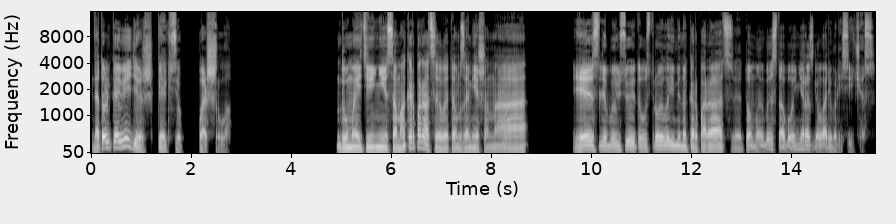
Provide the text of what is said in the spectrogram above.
Да только видишь, как все пошло. Думаете, не сама корпорация в этом замешана, а... Если бы все это устроила именно корпорация, то мы бы с тобой не разговаривали сейчас.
